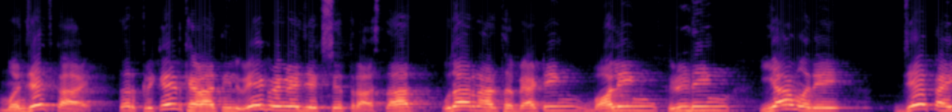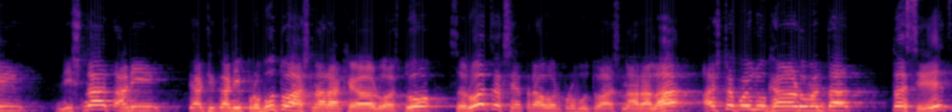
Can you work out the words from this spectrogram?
म्हणजेच काय? तर क्रिकेट खेळातील वेगवेगळे जे क्षेत्र असतात उदाहरणार्थ बॅटिंग बॉलिंग फिल्डिंग यामध्ये जे काही निष्णात आणि त्या ठिकाणी प्रभुत्व असणारा खेळाडू असतो सर्वच क्षेत्रावर प्रभुत्व असणाराला अष्टपैलू खेळाडू म्हणतात. तसेच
